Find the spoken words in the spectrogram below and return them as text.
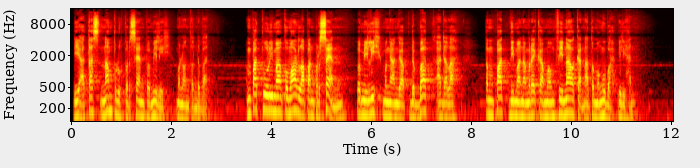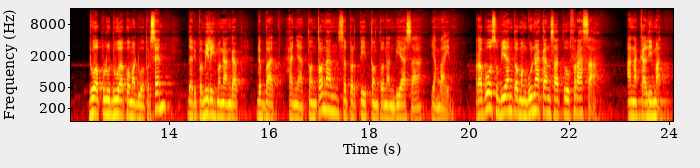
di atas 60% pemilih menonton debat. 45,8% persen pemilih menganggap debat adalah tempat di mana mereka memfinalkan atau mengubah pilihan. 22,2% persen dari pemilih menganggap debat hanya tontonan seperti tontonan biasa yang lain. Prabowo Subianto menggunakan satu frasa, anak kalimat,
